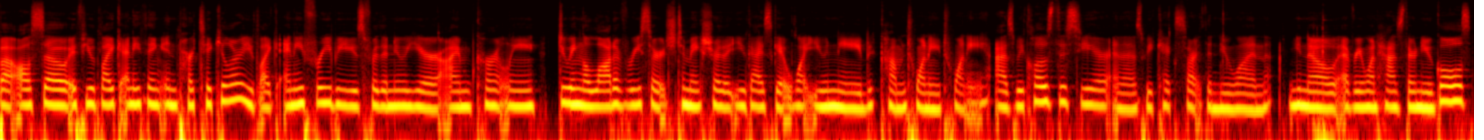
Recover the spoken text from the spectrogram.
But also, if you'd like anything in particular, you'd like any freebies for the new year, I'm currently doing a lot of research to make sure that you guys get what you need come 2020. As we close this year and as we kickstart the new one, you know, everyone has their new goals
